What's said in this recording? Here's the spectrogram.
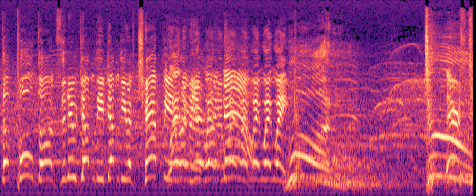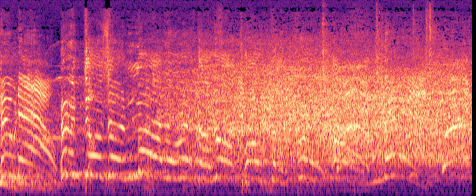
The Bulldog's the new WWF champion wait right minute, here, wait, right wait, now. Wait, wait, wait, wait. One, two. There's two now. It doesn't matter if The Rock comes the three. Oh, man. What?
